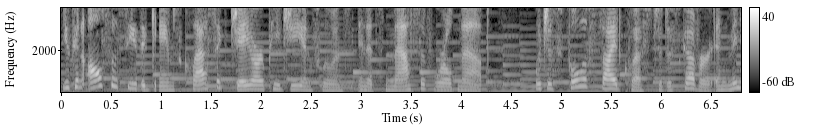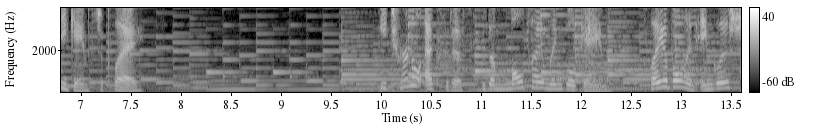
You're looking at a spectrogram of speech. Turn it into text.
You can also see the game's classic JRPG influence in its massive world map, which is full of side quests to discover and minigames to play. Eternal Exodus is a multilingual game, playable in English,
